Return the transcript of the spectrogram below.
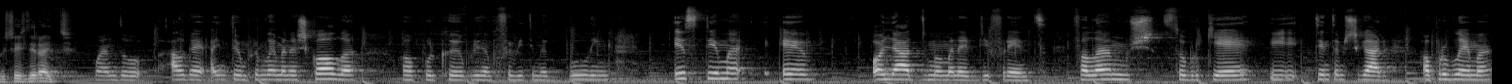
os seus direitos. Quando alguém tem um problema na escola ou porque, por exemplo, foi vítima de bullying, esse tema é olhado de uma maneira diferente. Falamos sobre o que é e tentamos chegar ao problema.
